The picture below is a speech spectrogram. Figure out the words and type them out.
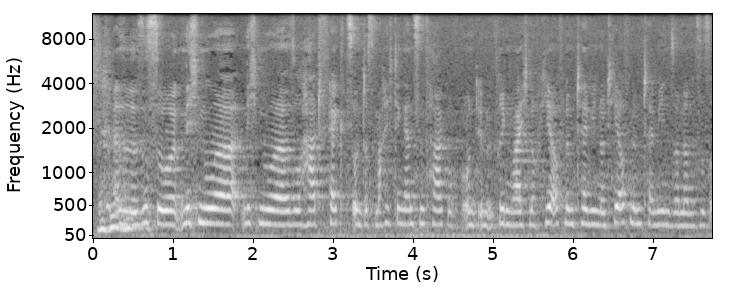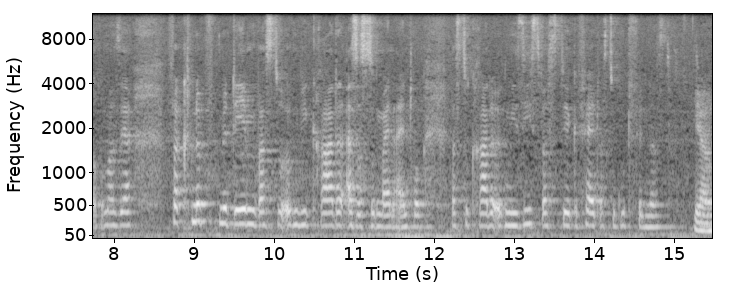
Also es ist so nicht nur, nicht nur so Hard Facts und das mache ich den ganzen Tag und im Übrigen war ich noch hier auf einem Termin und hier auf einem Termin, sondern es ist auch immer sehr verknüpft mit dem, was du irgendwie gerade, also ist so mein Eindruck, was du gerade irgendwie siehst, was dir gefällt, was du gut findest. Ja. So.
